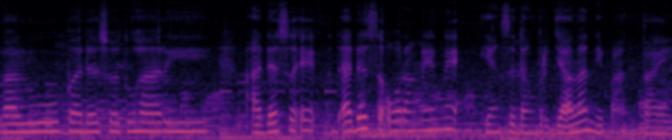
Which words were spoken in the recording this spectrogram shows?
Lalu pada suatu hari ada se ada seorang nenek yang sedang berjalan di pantai.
